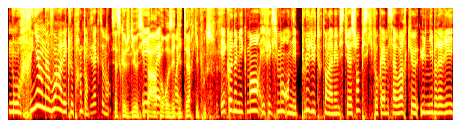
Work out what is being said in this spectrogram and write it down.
n'ont rien à voir avec le printemps. Exactement. C'est ce que je dis aussi par rapport aux éditeurs qui poussent. Économiquement, effectivement, on n'est plus du tout dans la même situation puisqu'il faut quand même savoir qu'une librairie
